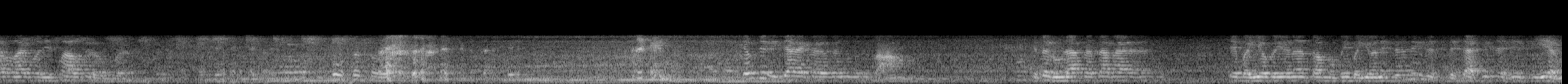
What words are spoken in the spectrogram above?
અમારે પોલીસમાં આવતું રહેવું પડે કેવું છે વિચારે કર્યો કામ? એ તો રૂડા પ્રતાપ એ ભાઈઓ ભાઈઓ ના એમ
